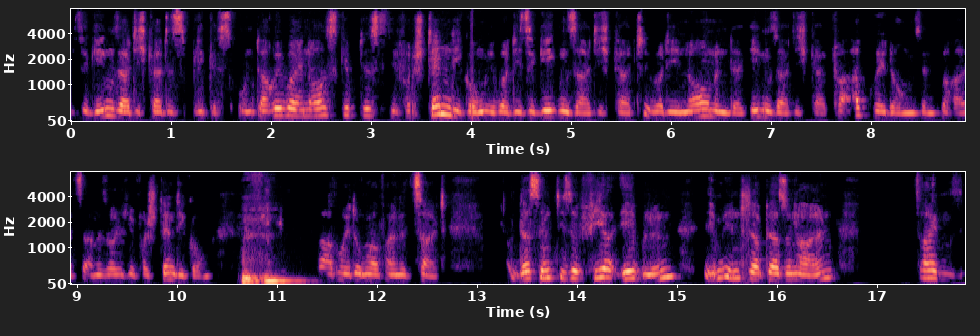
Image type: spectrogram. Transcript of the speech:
diese Gegenseitigkeit des Blickes. Und darüber hinaus gibt es die Verständigung über diese Gegenseitigkeit, über die Normen der Gegenseitigkeit. Verabredungen sind bereits eine solche Verständigung. Mhm. Verabredungen auf eine Zeit. Und das sind diese vier Ebenen im Interpersonalen, zeigen sich.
